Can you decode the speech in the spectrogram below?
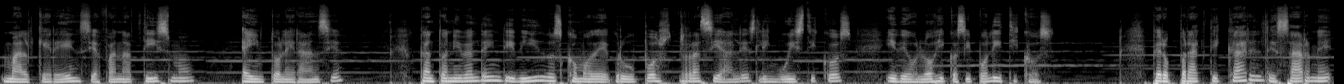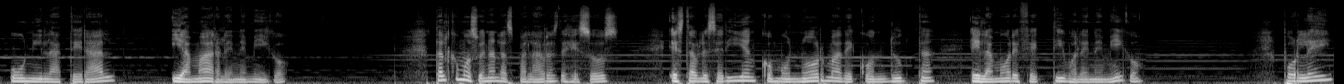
malquerencia, fanatismo e intolerancia, tanto a nivel de individuos como de grupos raciales, lingüísticos, ideológicos y políticos pero practicar el desarme unilateral y amar al enemigo. Tal como suenan las palabras de Jesús, establecerían como norma de conducta el amor efectivo al enemigo. Por ley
